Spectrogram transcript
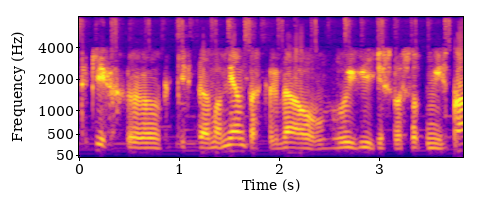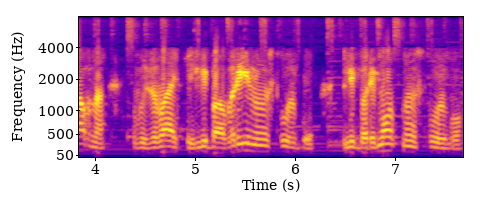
таких э, каких-то моментах, когда вы видите, что что-то неисправно, вызывайте либо аварийную службу, либо ремонтную службу.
